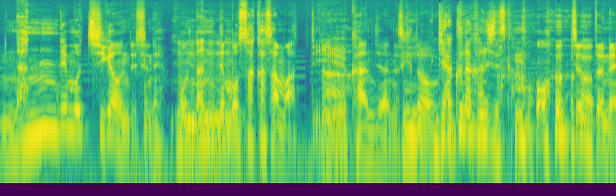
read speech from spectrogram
何でも違うんですよね。もう何でも逆さまっていう感じなんですけど、逆な感じですか？もうちょっとね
